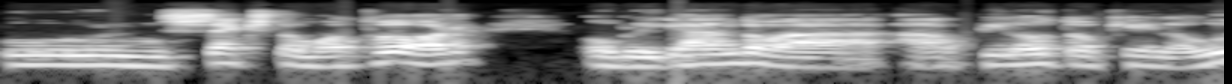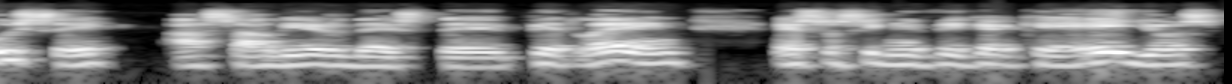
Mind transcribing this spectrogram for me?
un sexto motor, obligando al piloto que lo use a salir de este pit lane, eso significa que ellos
